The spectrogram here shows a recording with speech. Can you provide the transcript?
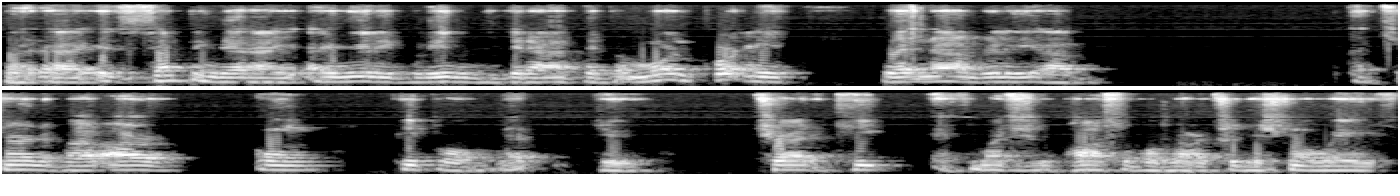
But uh, it's something that I, I really believe in to get out there. But more importantly, right now I'm really uh, concerned about our own people that to try to keep as much as possible of our traditional ways.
